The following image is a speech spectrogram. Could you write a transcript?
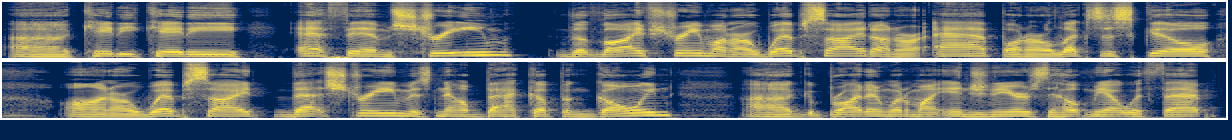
uh, KDKD FM stream, the live stream on our website, on our app, on our Alexa skill, on our website. That stream is now back up and going. Uh, brought in one of my engineers to help me out with that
